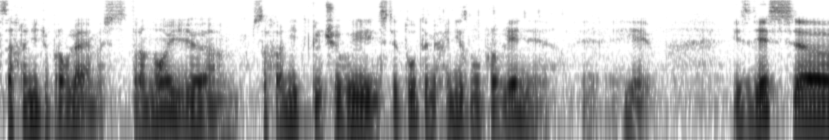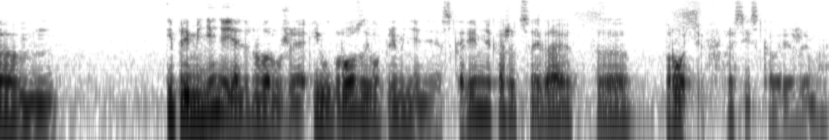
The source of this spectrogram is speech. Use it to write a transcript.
сохранить управляемость страной, э, сохранить ключевые институты, механизмы управления ею. И здесь эм, и применение ядерного оружия, и угрозы его применения, скорее, мне кажется, играют против российского режима,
